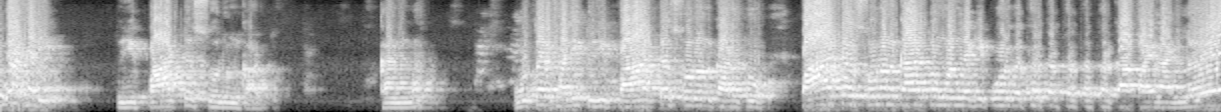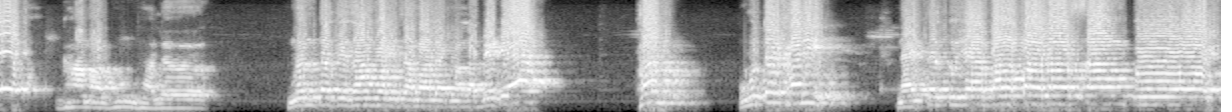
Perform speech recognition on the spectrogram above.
उतर खाली. तुझी पाट सोलून काढतो. काय म्हणला? उतर खाली तुझी पाट सोलून काढतो. पाट सोलून काढतो म्हणलं की पोरग थर थर थर थर थर लागलं? घामाघूम झालं. नंतर ते जांभवाडीचा मालक म्हणला बेट्या थांब. उतर खाली. नाहीतर तुझ्या बापाला सांगतो.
